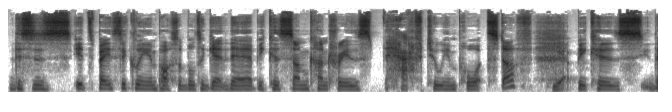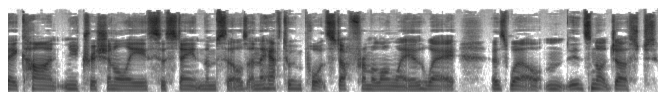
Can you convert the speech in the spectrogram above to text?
this is, it's basically impossible to get there because some countries have to import stuff yeah. because they can't nutritionally sustain themselves and they have to import stuff from a long way away as well. Mm, it's not just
